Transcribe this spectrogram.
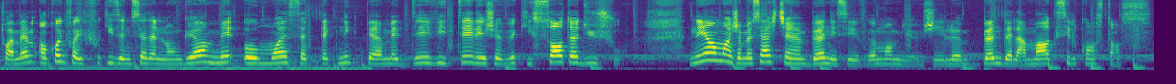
toi-même. Encore une fois, il faut qu'ils aient une certaine longueur, mais au moins cette technique permet d'éviter les cheveux qui sortent du chou. Néanmoins, je me suis acheté un bun et c'est vraiment mieux. J'ai le bun de la marque Constance.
